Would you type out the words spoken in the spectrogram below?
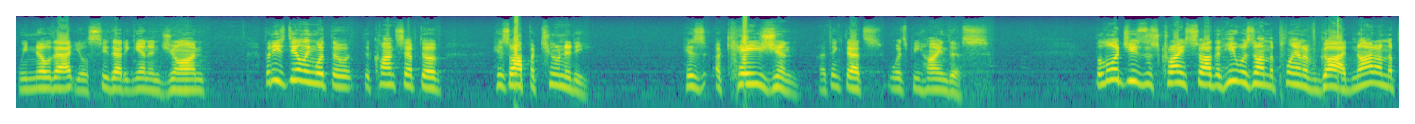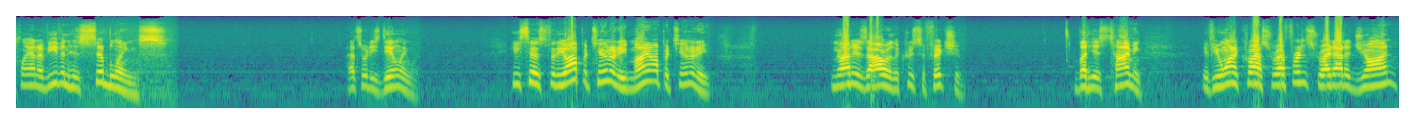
We know that. You'll see that again in John. But he's dealing with the, the concept of his opportunity, his occasion. I think that's what's behind this. The Lord Jesus Christ saw that he was on the plan of God, not on the plan of even his siblings. That's what he's dealing with. He says, For the opportunity, my opportunity, not his hour of the crucifixion, but his timing. If you want to cross reference right out of John,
